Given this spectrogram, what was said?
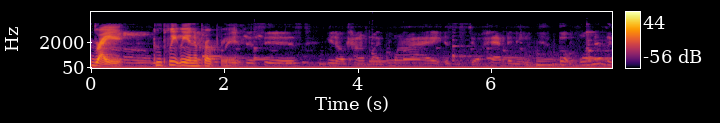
Right. Um, Completely inappropriate. this is, you know, kind of like why is this still happening? But one of the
